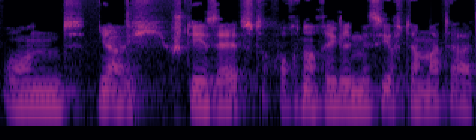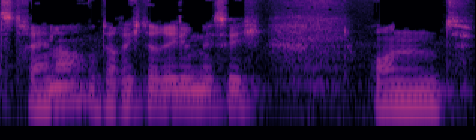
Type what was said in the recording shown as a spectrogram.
Und ja, ich stehe selbst auch noch regelmäßig auf der Matte als Trainer, unterrichte regelmäßig Und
